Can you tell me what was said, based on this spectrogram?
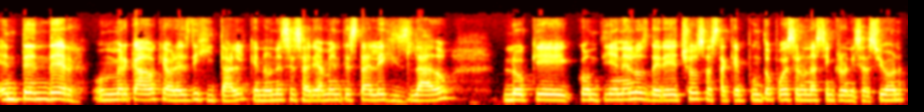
entender un mercado que ahora es digital, que no necesariamente está legislado, lo que contienen los derechos, hasta qué punto puede ser una sincronización,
